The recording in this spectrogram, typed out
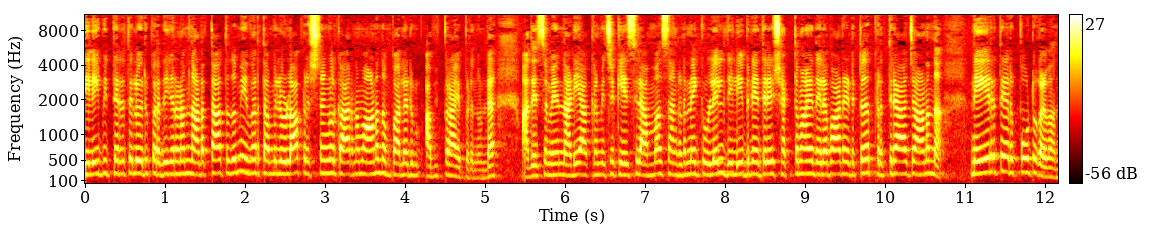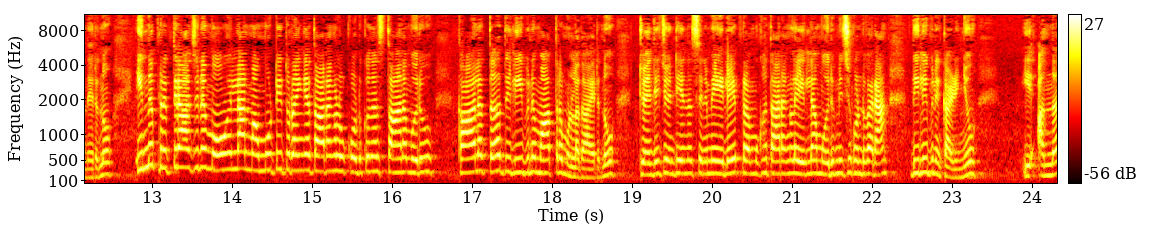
ദിലീപ് ഇത്തരത്തിലൊരു പ്രതികരണം നടത്താത്തതും ഇവർ തമ്മിലുള്ള പ്രശ്നങ്ങൾ കാരണമാണെന്നും പലരും അഭിപ്രായപ്പെടുന്നുണ്ട്. അതേസമയം നടി ആക്രമിച്ച കേസിൽ അമ്മ സംഘടനയ്ക്കുള്ളിൽ ദിലീപിനെതിരെ ശക്തമായ നിലപാടെടുത്ത് പൃഥ്വിരാജാണെന്ന് നേരത്തെ റിപ്പോർട്ടുകൾ വന്നിരുന്നു. ഇന്ന് പൃഥ്വിരാജിന് മോഹൻലാൽ മമ്മൂട്ടി തുടങ്ങിയ താരങ്ങൾ കൊടുക്കുന്ന സ്ഥാനം ഒരു കാലത്ത് ദിലീപിന് മാത്രമുള്ളതായിരുന്നു. ട്വന്റി ട്വന്റി എന്ന സിനിമയിലെ പ്രമുഖ താരങ്ങളെ എല്ലാം ഒരുമിച്ച് കൊണ്ടുവരാൻ ദിലീപിന് കഴിഞ്ഞു. അന്ന്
